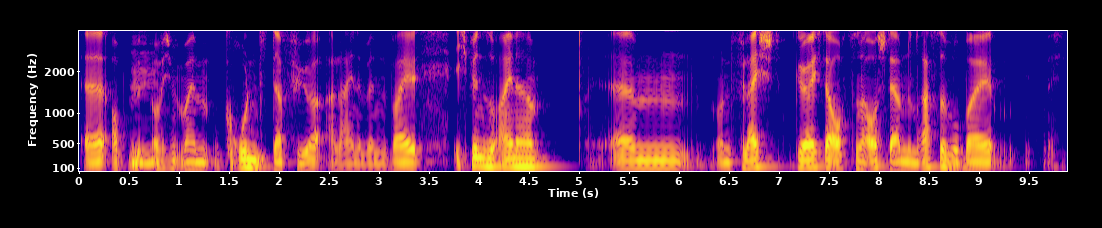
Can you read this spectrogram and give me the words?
äh, ob, mhm. mit, ob ich mit meinem Grund dafür alleine bin. Weil ich bin so einer, ähm, und vielleicht gehöre ich da auch zu einer aussterbenden Rasse, wobei ich,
